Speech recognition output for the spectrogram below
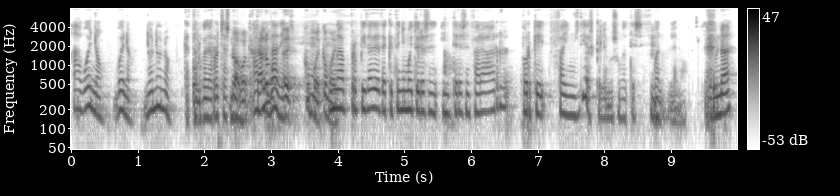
Ah, bueno, bueno, no, no, no, catálogo de rochas no, no. Ah, catálogo, a, verdade, a ver, como é, como é? Unha propiedade da que teño moito interés en falar porque fai uns días que lemos unha tese. Hmm. Bueno, lemo. Leuna,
